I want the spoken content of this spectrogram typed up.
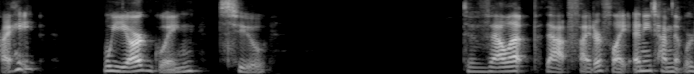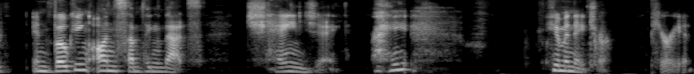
right? We are going to develop that fight or flight anytime that we're invoking on something that's changing, right? Human nature, period.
